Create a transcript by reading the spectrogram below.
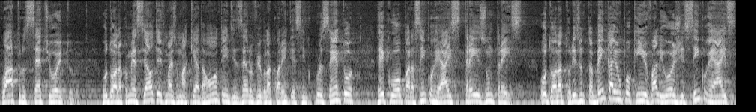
quatro sete oito. O dólar comercial teve mais uma queda ontem de 0,45%, recuou para cinco reais três um três. O dólar turismo também caiu um pouquinho e vale hoje cinco reais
